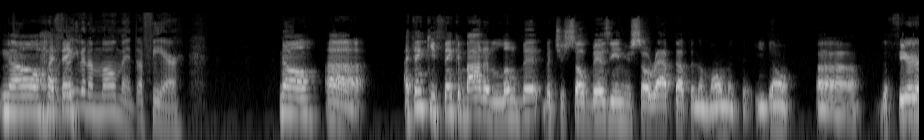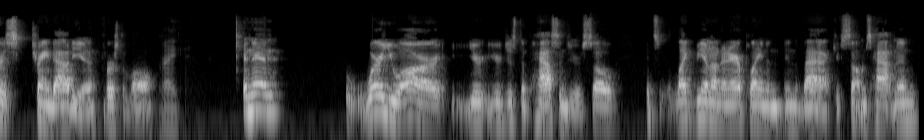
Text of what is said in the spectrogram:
No, I Was think even a moment of fear. No, uh, I think you think about it a little bit, but you're so busy and you're so wrapped up in the moment that you don't. Uh, the fear is trained out of you, first of all, right? And then where you are, you're you're just a passenger. So it's like being on an airplane in, in the back. If something's happening,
